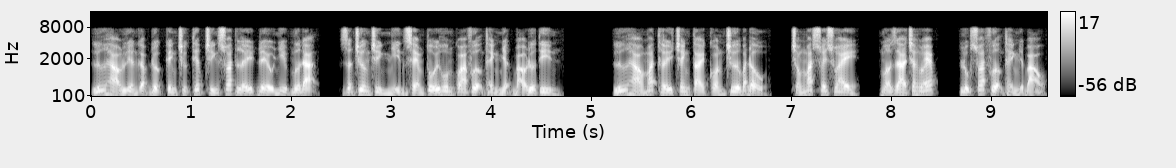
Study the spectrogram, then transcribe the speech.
lữ hào liền gặp được kênh trực tiếp chính soát lấy đều nhịp mưa đạn, dẫn chương trình nhìn xem tối hôm qua phượng thành nhật báo đưa tin. Lữ hào mắt thấy tranh tài còn chưa bắt đầu, trong mắt xoay xoay, mở ra trang web, lục soát phượng thành nhật báo,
